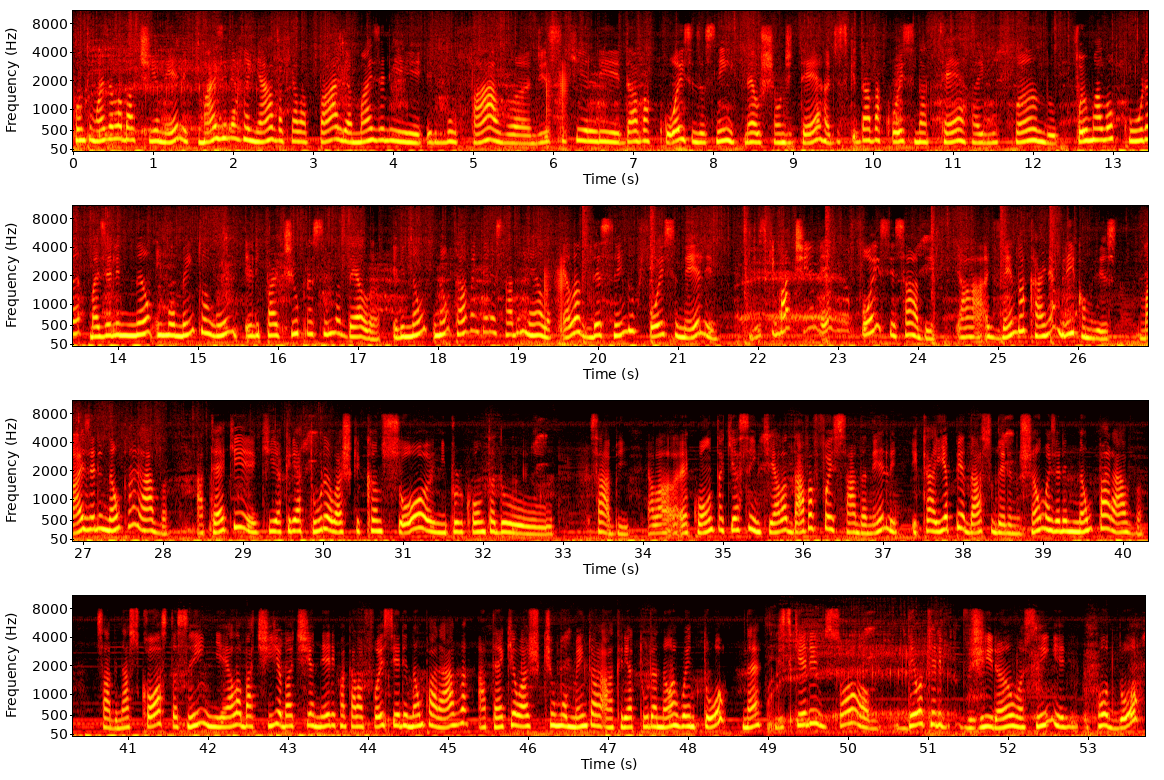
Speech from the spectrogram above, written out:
quanto mais ela batia nele, mais ele arranhava aquela palha, mais ele, ele bufava. Disse que ele dava coices assim, né? O chão de terra, disse que dava coice na terra e bufando. Foi uma loucura, mas ele não, em momento algum, ele partiu para cima dela. Ele não não estava interessado nela. Ela descendo foice nele, Diz que batia mesmo na foice, sabe? A, vendo a carne abrir, como diz. Mas ele não parava. Até que, que a criatura, eu acho que cansou e por conta do. Sabe? Ela é conta que assim, que ela dava foiçada nele e caía pedaço dele no chão, mas ele não parava sabe, nas costas, assim, e ela batia, batia nele com aquela foice e ele não parava, até que eu acho que um momento a, a criatura não aguentou, né? Diz que ele só deu aquele girão assim, ele rodou,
